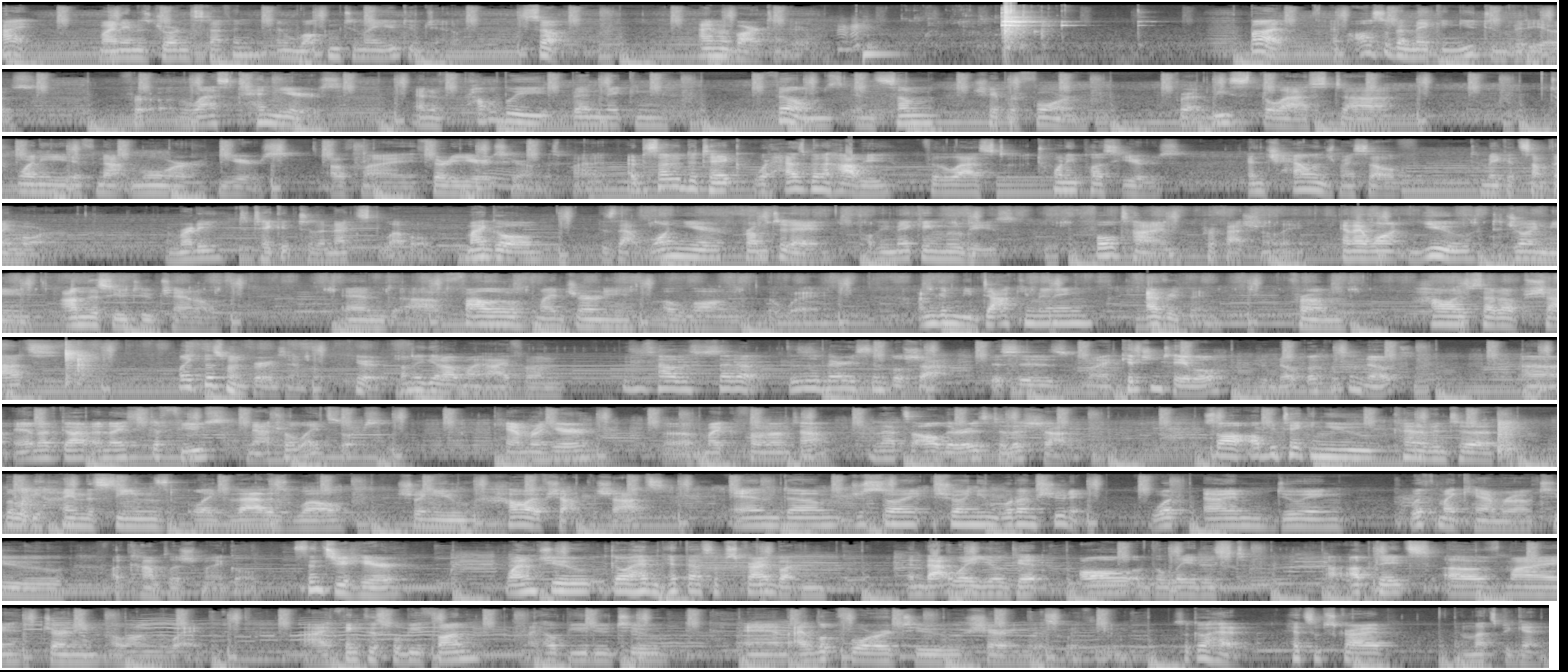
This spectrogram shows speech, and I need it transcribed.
Hi, my name is Jordan Steffen and welcome to my YouTube channel. So, I'm a bartender. But I've also been making YouTube videos for the last 10 years and have probably been making films in some shape or form for at least the last uh, 20, if not more, years of my 30 years here on this planet. I've decided to take what has been a hobby for the last 20 plus years and challenge myself to make it something more. I'm ready to take it to the next level. My goal is that one year from today, I'll be making movies full-time professionally. And I want you to join me on this YouTube channel and uh, follow my journey along the way. I'm gonna be documenting everything from how I've set up shots, like this one for example. Here, let me get out my iPhone. This is how this is set up. This is a very simple shot. This is my kitchen table, the notebook with some notes, uh, and I've got a nice diffuse natural light source. Camera here, uh, microphone on top, and that's all there is to this shot. So I'll, be taking you kind of into a little behind the scenes like that as well, showing you how I've shot the shots, and um, just showing you what I'm shooting, what I'm doing with my camera to accomplish my goal. Since you're here, why don't you go ahead and hit that subscribe button and that way you'll get all of the latest uh, updates of my journey along the way. I think this will be fun, I hope you do too, and I look forward to sharing this with you. So go ahead, hit subscribe, and let's begin.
